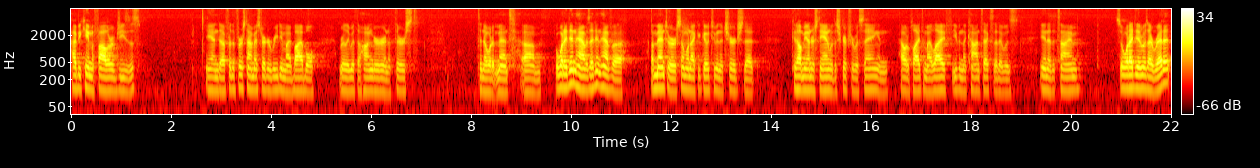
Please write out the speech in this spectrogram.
I became a follower of Jesus. And uh, for the first time, I started reading my Bible really with a hunger and a thirst to know what it meant. Um, but what I didn't have is I didn't have a, a mentor or someone I could go to in the church that could help me understand what the scripture was saying and how it applied to my life, even the context that it was in at the time. So what I did was I read it,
